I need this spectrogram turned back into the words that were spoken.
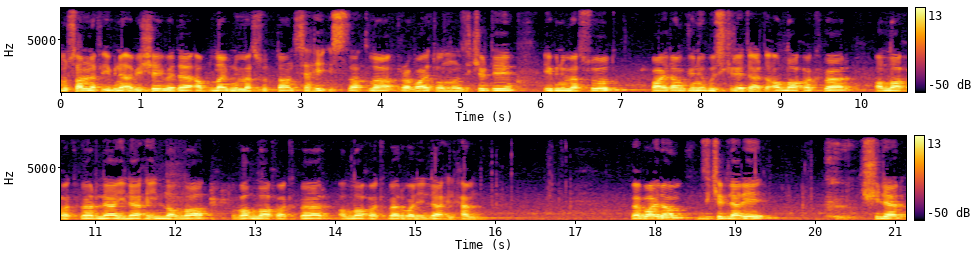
Musannəf İbn Əbi Şeybədə Abdullah İbn Məsuddan səhih isnadla rəvayət olunan zikirdir. İbn Məsud bayram günü bu zikir edərdi. Allahu Ekber, Allahu Ekber, La ilahə illallah, Vallahu Ekber, Allahu Ekber və lillahil həmd. Və bayram zikirləri kişilər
